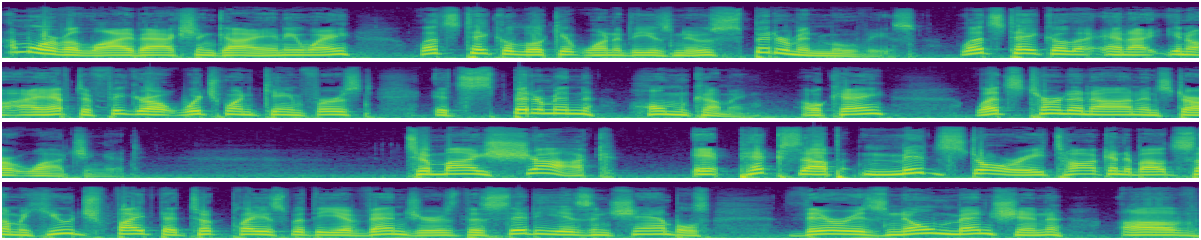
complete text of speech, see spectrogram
I'm more of a live action guy anyway. Let's take a look at one of these new Spiderman movies. Let's take a look, and I, you know, I have to figure out which one came first. It's Spiderman Homecoming. Okay, let's turn it on and start watching it. To my shock, it picks up mid story talking about some huge fight that took place with the Avengers. The city is in shambles. There is no mention of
